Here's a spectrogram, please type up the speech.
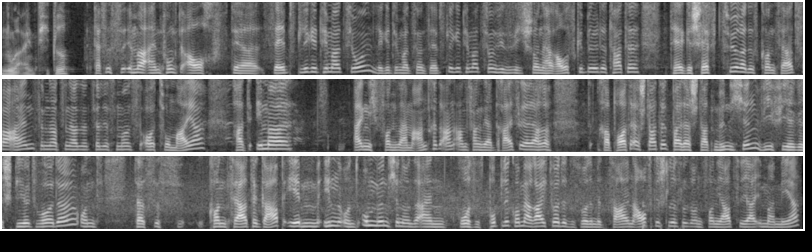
nur ein Titel? Das ist immer ein Punkt auch der Selbstlegitimation, Legitimation, Selbstlegitimation, wie sie sich schon herausgebildet hatte. Der Geschäftsführer des Konzertvereins im Nationalsozialismus, Otto Meyer, hat immer eigentlich von seinem Antritt an, Anfang der 30er Jahre, Rapport erstattet bei der Stadt München, wie viel gespielt wurde und dass es Konzerte gab, eben in und um München und ein großes Publikum erreicht wurde. Das wurde mit Zahlen aufgeschlüsselt und von Jahr zu Jahr immer mehr.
